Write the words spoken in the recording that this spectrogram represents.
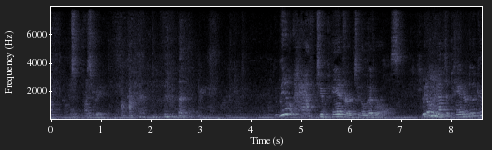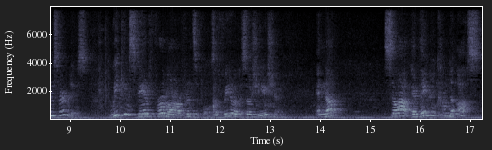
I'm just frustrated. we don't have to pander to the liberals. We don't have to pander to the conservatives. We can stand firm on our principles of freedom of association and not sell out, and they will come to us.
